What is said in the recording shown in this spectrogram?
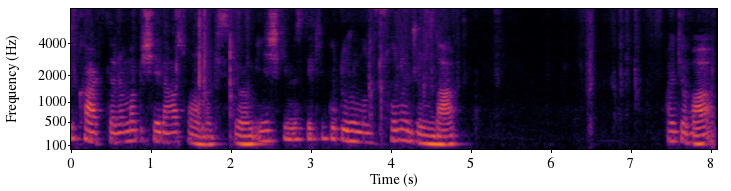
şu kartlarıma bir şey daha sormak istiyorum. İlişkimizdeki bu durumun sonucunda acaba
